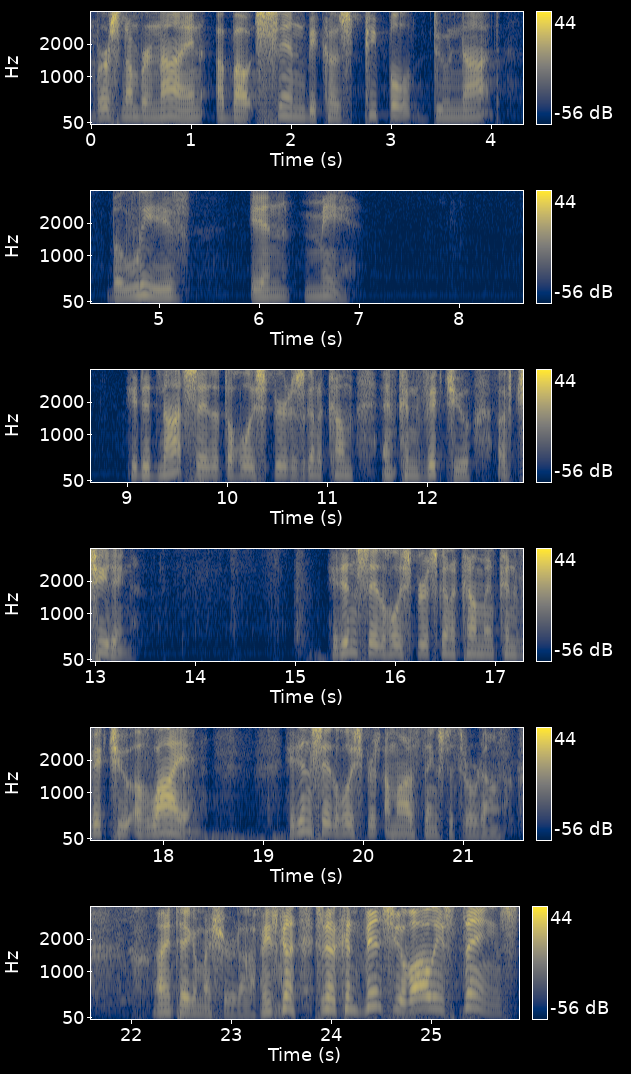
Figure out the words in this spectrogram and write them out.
Verse number 9 about sin because people do not believe in me. He did not say that the Holy Spirit is going to come and convict you of cheating. He didn't say the Holy Spirit's going to come and convict you of lying. He didn't say the Holy Spirit, I'm out of things to throw down. I ain't taking my shirt off. He's going he's to convince you of all these things.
